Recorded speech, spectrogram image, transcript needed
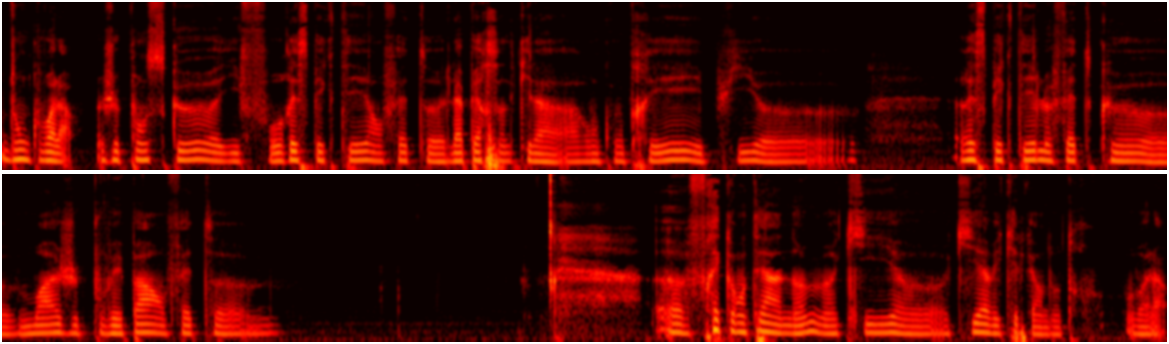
donc voilà, je pense que il faut respecter en fait la personne qu'il a rencontrée et puis respecter le fait que moi je pouvais pas en fait euh, fréquenter un homme qui, euh, qui est avec quelqu'un d'autre. Voilà.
